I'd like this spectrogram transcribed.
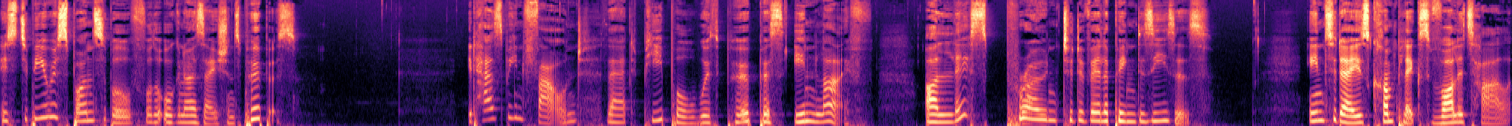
is to be responsible for the organization's purpose. It has been found that people with purpose in life are less prone to developing diseases. In today's complex, volatile,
